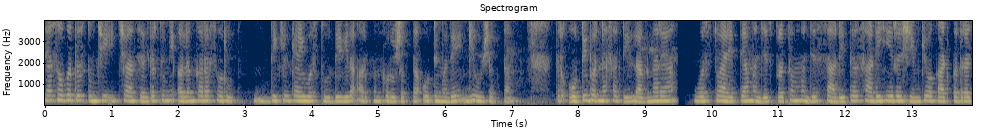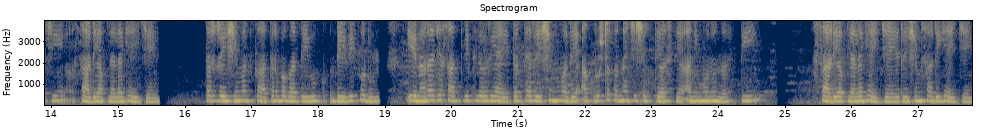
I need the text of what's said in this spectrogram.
त्यासोबतच तुमची इच्छा असेल तर तुम्ही अलंकारास्वरूप देखील काही वस्तू देवीला अर्पण करू शकता ओटीमध्ये घेऊ शकता. तर ओटी भरण्यासाठी लागणाऱ्या वस्तू आहेत त्या म्हणजेच प्रथम म्हणजे साडी. तर साडी ही रेशीम किंवा काठपदराची साडी आपल्याला घ्यायची आहे. तर रेशीमच का? तर बघा देव देवीकडून येणाऱ्या ज्या सात्विक लहरी आहे तर त्या रेशीममध्ये आकृष्ट करण्याची शक्ती असते आणि म्हणूनच ती साडी आपल्याला घ्यायची आहे रेशीम साडी घ्यायची आहे.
